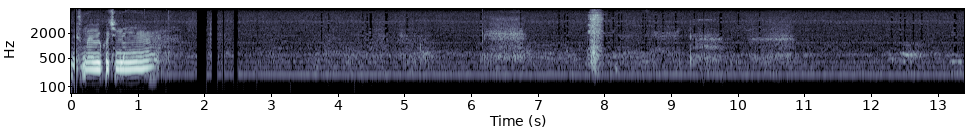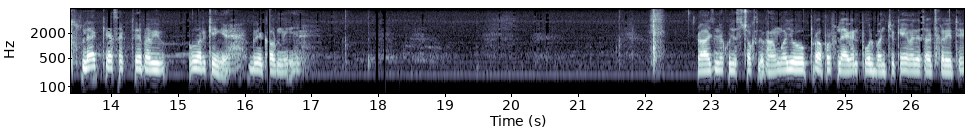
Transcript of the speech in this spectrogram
इसमें भी कुछ नहीं है। फ्लैग कह सकते हैं अभी वर्किंग है ब्रेकआउट नहीं है। आज मैं कुछ स्टॉक्स दिखाऊँगा जो प्रॉपर फ्लैग एंड पोल बन चुके हैं, मैंने सर्च करे थे।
